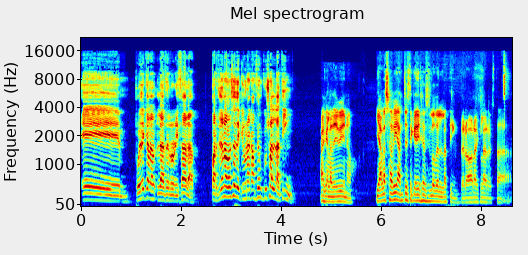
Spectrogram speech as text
eh, puede que la, la aterrorizara. Partiendo de la base de que es una canción que usa el latín. A que la adivino. Ya la sabía antes de que dijese lo del latín, pero ahora, claro, está.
